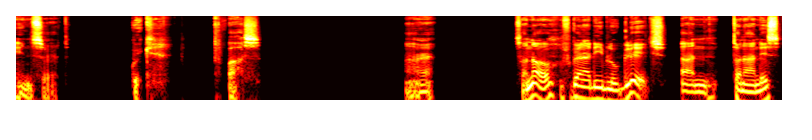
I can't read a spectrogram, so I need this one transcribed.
insert, quick, fast. All right. So now, if we're going to do blue glitch and turn on this,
